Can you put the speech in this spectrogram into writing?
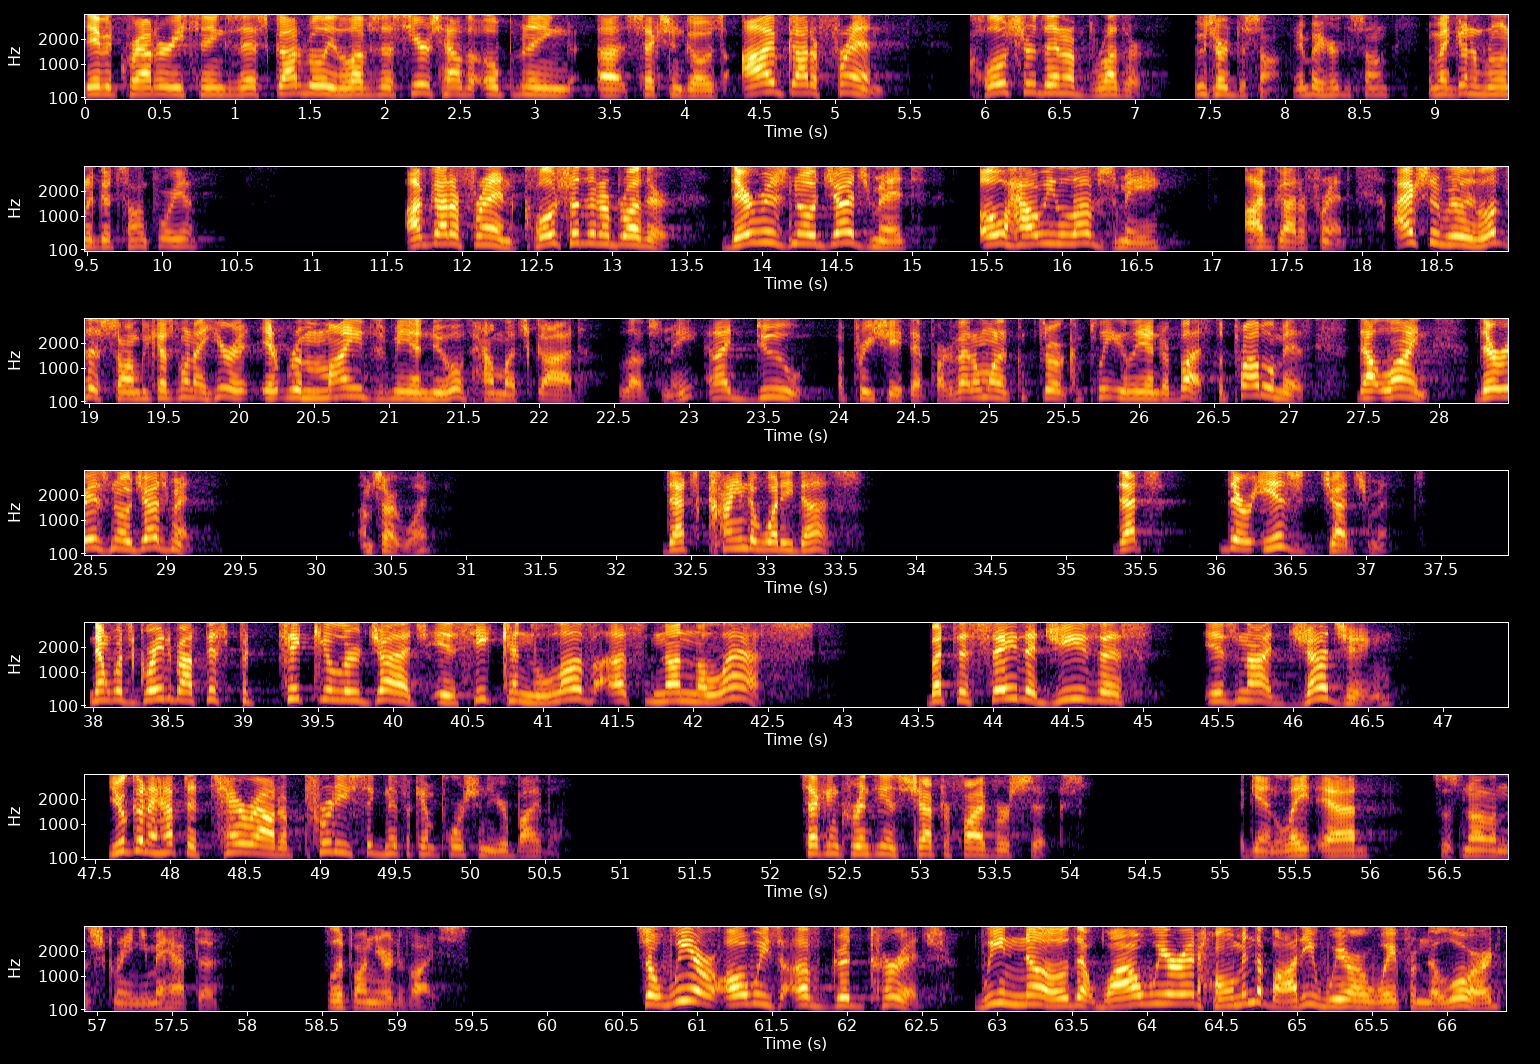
David Crowder, he sings this God really loves us. Here's how the opening uh, section goes I've got a friend closer than a brother. Who's heard the song? Anybody heard the song? Am I going to ruin a good song for you? I've got a friend closer than a brother. There is no judgment. Oh, how he loves me. I've got a friend. I actually really love this song because when I hear it, it reminds me anew of how much God loves me, and I do appreciate that part of it. I don't want to throw it completely under bus. The problem is that line, there is no judgment. I'm sorry, what? That's kind of what he does. That's there is judgment. Now, what's great about this particular judge is he can love us nonetheless. But to say that Jesus is not judging, you're going to have to tear out a pretty significant portion of your Bible. 2 Corinthians chapter 5 verse 6. Again, late add, so it's not on the screen. You may have to flip on your device. So we are always of good courage. We know that while we are at home in the body, we are away from the Lord,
